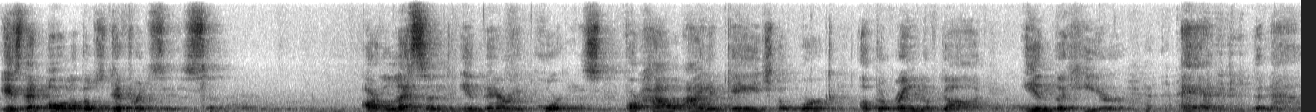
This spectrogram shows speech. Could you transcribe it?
is that all of those differences are lessened in their importance for how I engage the work of the reign of God in the here and the now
